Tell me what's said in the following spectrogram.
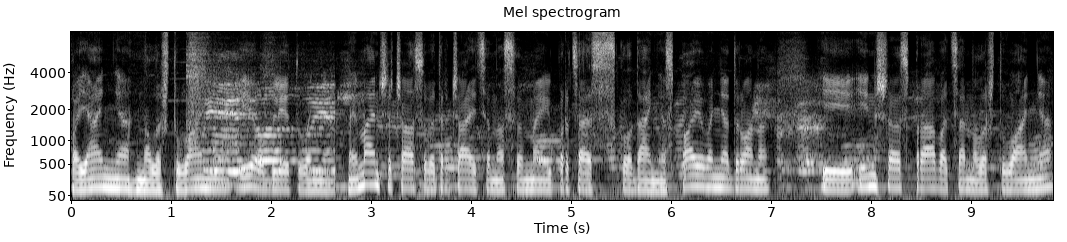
паяння, налаштування і облітування. Найменше часу витрачається на самий процес складання спаювання дрона. І інша справа це налаштування,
